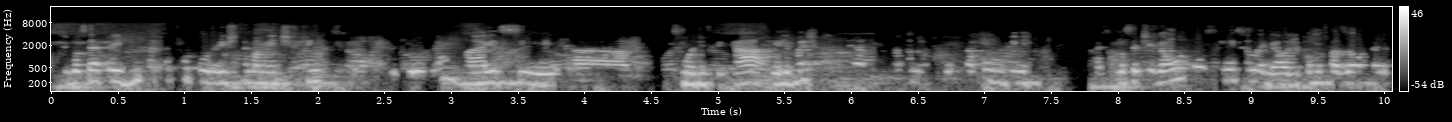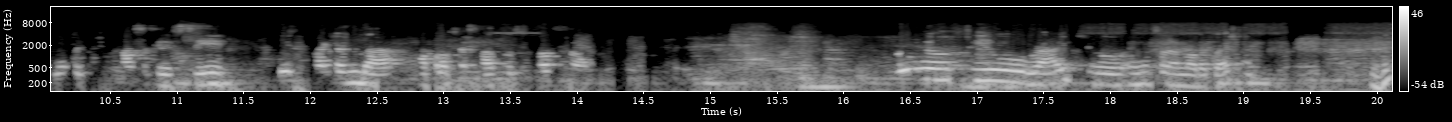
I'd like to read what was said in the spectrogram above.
Se você acredita que o futuro é extremamente fixo, não vai se, uh, se modificar, ele vai explicar exatamente o que está por vir. Mas se você tiver uma consciência legal de como fazer uma pergunta que te faça crescer, isso vai te ajudar a processar a sua situação. Do you feel right to answer another question? Mm -hmm.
